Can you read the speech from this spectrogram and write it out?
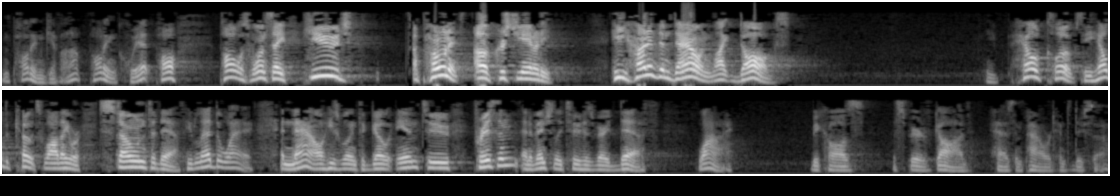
And Paul didn't give up. Paul didn't quit. Paul, Paul was once a huge opponent of Christianity. He hunted them down like dogs. He held cloaks. He held the coats while they were stoned to death. He led the way. And now he's willing to go into prison and eventually to his very death. Why? Because the Spirit of God has empowered him to do so.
